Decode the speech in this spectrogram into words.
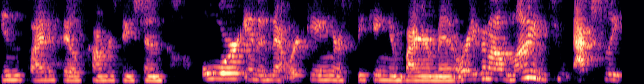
inside a sales conversation or in a networking or speaking environment or even online to actually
